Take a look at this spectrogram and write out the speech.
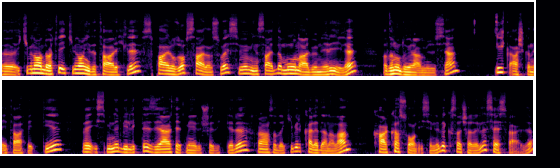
Ee, 2014 ve 2017 tarihli Spirals of Silence ve Swim Inside the Moon albümleriyle adını duyuran müzisyen, ilk aşkını ithaf ettiği ve ismini birlikte ziyaret etmeye düşledikleri Fransa'daki bir kaleden alan Carcassonne isimli bir kısa çarıyla ses verdi.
